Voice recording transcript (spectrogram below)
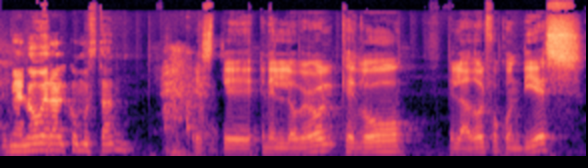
En el overall, ¿cómo están? Este, en el overall quedó el Adolfo con 10.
